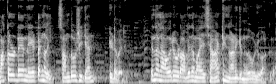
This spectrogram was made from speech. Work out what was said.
മക്കളുടെ നേട്ടങ്ങളിൽ സന്തോഷിക്കാൻ ഇടവരും. എന്നാൽ അവരോട് അമിതമായ ശാഠ്യം കാണിക്കുന്നത് ഒഴിവാക്കുക.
